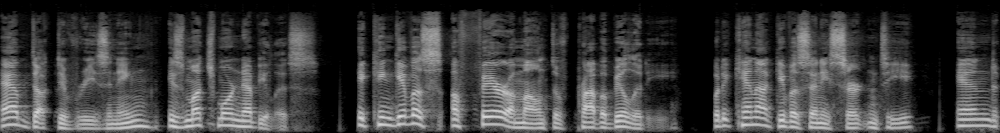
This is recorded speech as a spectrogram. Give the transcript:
Abductive reasoning is much more nebulous. It can give us a fair amount of probability, but it cannot give us any certainty, and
